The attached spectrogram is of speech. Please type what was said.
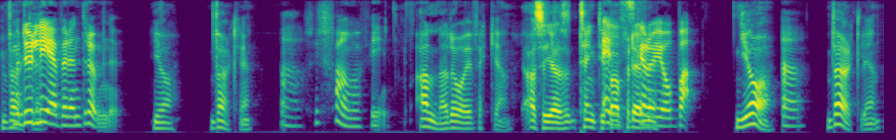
Men du Verkligen. lever en dröm nu. Ja, verkligen. Ja, fy fan vad fint. Alla dagar i veckan. Alltså jag tänkte bara på det. Älskar att jobba. Ja, Ja. verkligen.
